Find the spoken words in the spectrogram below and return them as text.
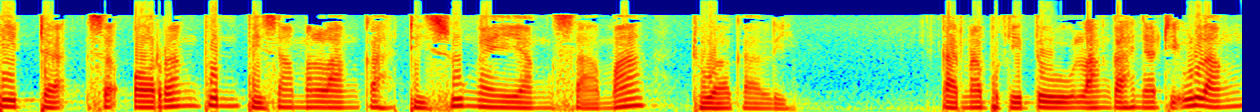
Tidak seorang pun bisa melangkah di sungai yang sama dua kali. Karena begitu langkahnya diulang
